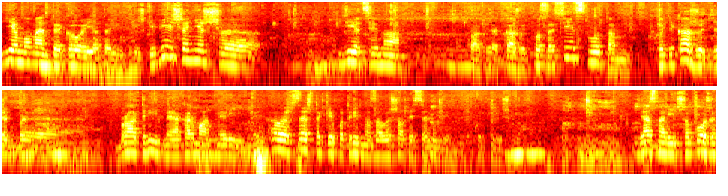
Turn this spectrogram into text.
Є моменти, коли я даю трішки більше, ніж е, є ціна. Так, як кажуть, по сусідству, там, хоч і кажуть, якби брат рідний, а карман не рідний. Але все ж таки потрібно залишатися людиною, хоч трішки. Ясна річ, що кожен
